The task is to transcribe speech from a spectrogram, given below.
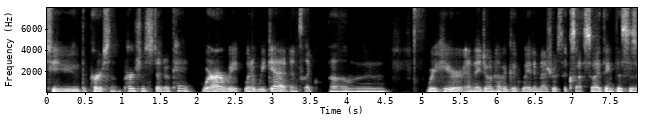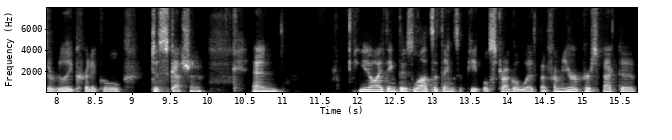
to the person that purchased it okay where are we? What do we get? And it's like um we're here and they don't have a good way to measure success. So i think this is a really critical discussion. And you know i think there's lots of things that people struggle with but from your perspective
